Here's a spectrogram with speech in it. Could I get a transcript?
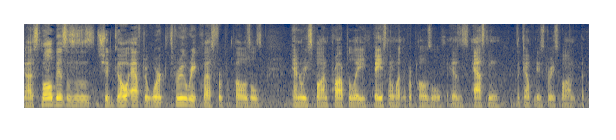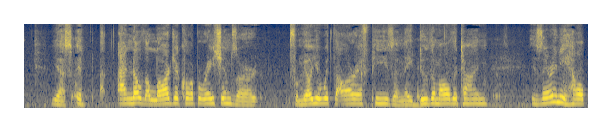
uh, small businesses should go after work through requests for proposals and respond properly based on what the proposal is asking the companies to respond. Yes, it, I know the larger corporations are familiar with the RFPs and they do them all the time. Is there any help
